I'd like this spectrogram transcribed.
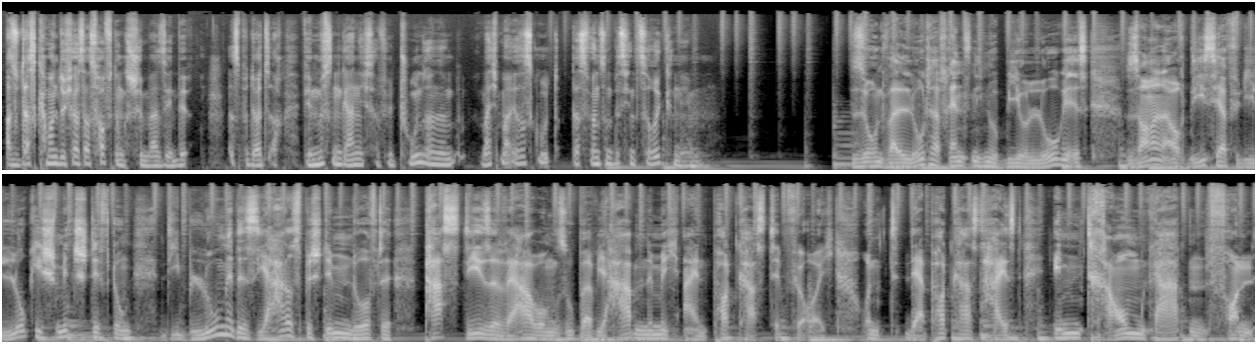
also das kann man durchaus als Hoffnungsschimmer sehen. Das bedeutet auch, wir müssen gar nicht so viel tun, sondern manchmal ist es gut, dass wir uns ein bisschen zurücknehmen. So, und weil Lothar Frenz nicht nur Biologe ist, sondern auch dies Jahr für die Loki Schmidt Stiftung die Blume des Jahres bestimmen durfte, passt diese Werbung super. Wir haben nämlich einen Podcast-Tipp für euch. Und der Podcast heißt Im Traumgarten von.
